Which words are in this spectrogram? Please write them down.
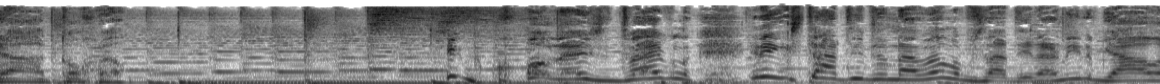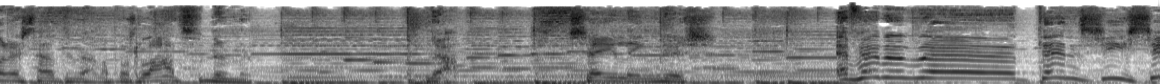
Ja, toch wel. Ik begon eens te twijfelen. Denk, staat hij er nou wel op? Staat hij nou niet op? Ja, maar hij staat er wel op als laatste nummer. Ja, Sailing dus. En verder uh, 10cc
